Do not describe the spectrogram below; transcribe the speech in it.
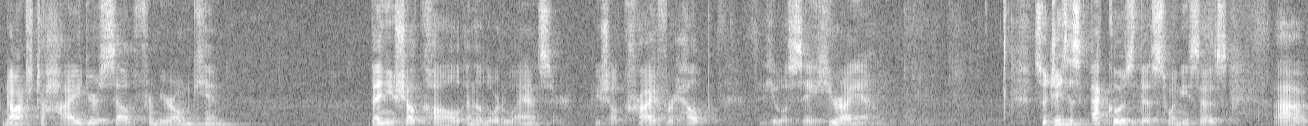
not to hide yourself from your own kin? Then you shall call, and the Lord will answer. You shall cry for help, and he will say, Here I am. So Jesus echoes this when he says, uh,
